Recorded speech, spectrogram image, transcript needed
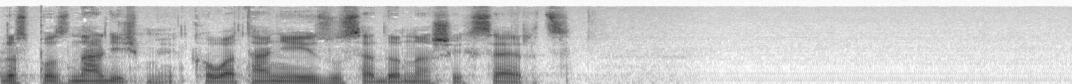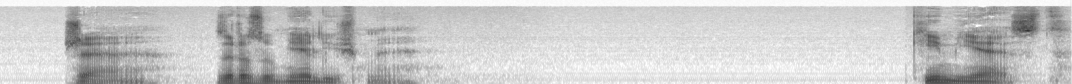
rozpoznaliśmy kołatanie Jezusa do naszych serc, że zrozumieliśmy, kim jest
